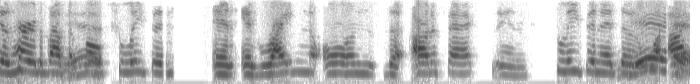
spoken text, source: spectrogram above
Just heard about the Yeah. folks sleeping and and writing on the artifacts and sleeping at the Yeah.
